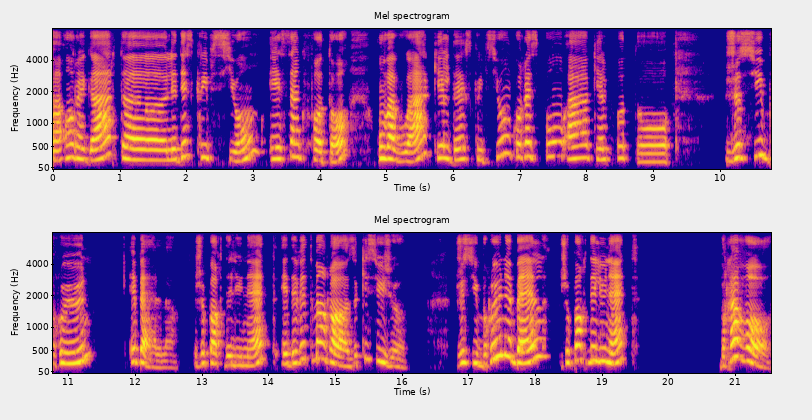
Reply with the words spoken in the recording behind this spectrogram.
euh, on regarde euh, les descriptions et cinq photos. On va voir quelle description correspond à quelle photo. Je suis brune Je porte des lunettes et des vêtements roses. Qui suis-je? Je suis brune et belle. Je porte des lunettes. Bravo!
